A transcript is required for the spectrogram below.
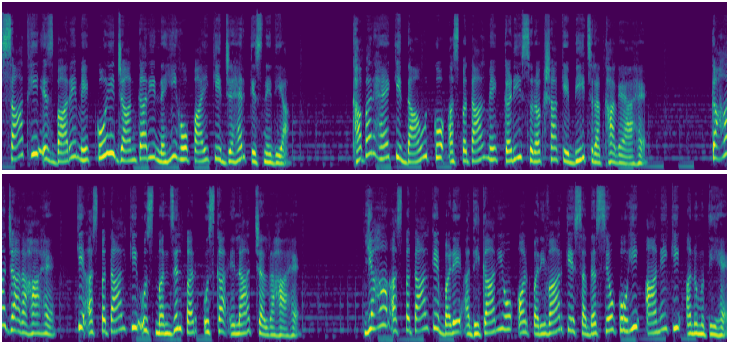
साथ ही इस बारे में कोई जानकारी नहीं हो पाई कि जहर किसने दिया। खबर है कि दाऊद को अस्पताल में कड़ी सुरक्षा के बीच रखा गया है। कहा जा रहा है कि अस्पताल की उस मंजिल पर उसका इलाज चल रहा है। यहाँ अस्पताल के बड़े अधिकारियों और परिवार के सदस्यों को ही आने की अनुमति है।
